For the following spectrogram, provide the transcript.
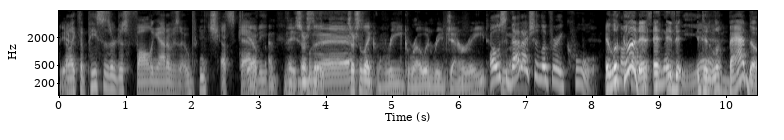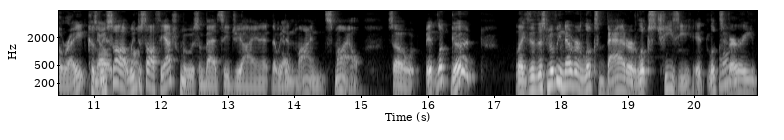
yeah. like the pieces are just falling out of his open chest Yep, cavity. and they he starts to Bleh. starts to like regrow and regenerate. Oh, listen, that actually looked very cool. it looked good. It, it, it, it didn't look bad though, right? Because No, we saw we just saw a theatrical movie with some bad CGI in it that we Yeah. didn't mind. Smile, so it looked good. Like th- this movie never looks bad or looks cheesy. It looks No. very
